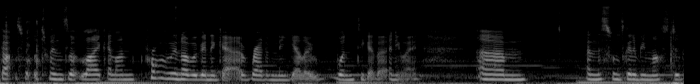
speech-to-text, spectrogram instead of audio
that's what the twins look like and I'm probably never going to get a red and a yellow one together anyway. Um, and this one's going to be mustard.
